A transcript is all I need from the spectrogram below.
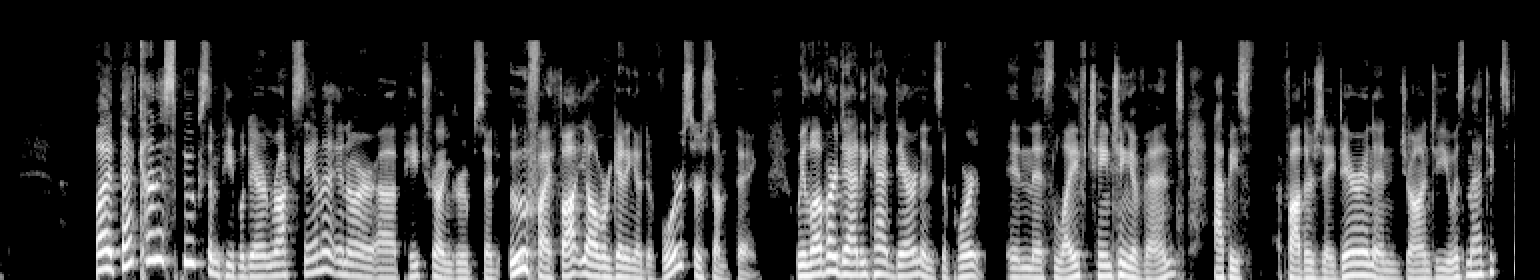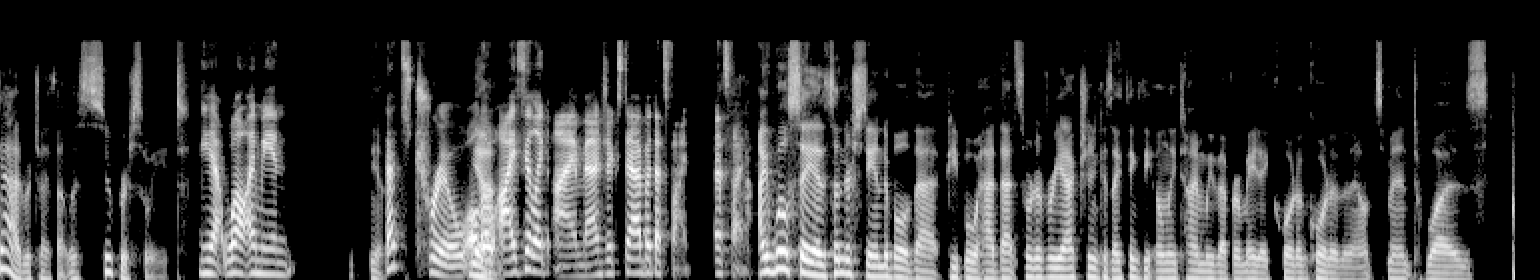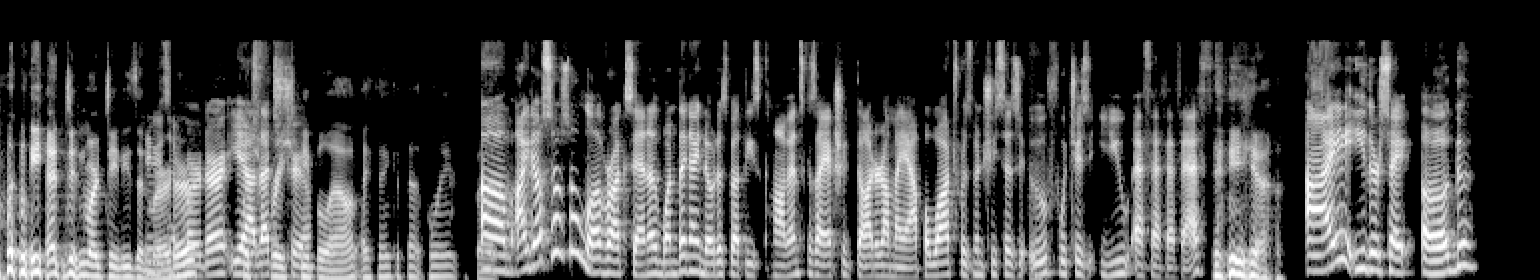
But that kind of spooked some people. Daryn Roxana in our uh, Patreon group said, "Oof, I thought y'all were getting a divorce or something. We love our daddy cat Daryn and support in this life changing event. Happy Father's Day, Daryn, and John to you as Magic's dad, which I thought was super sweet. Yeah. Well, I mean, Yeah. that's true. Although Yeah. I feel like I'm Magic's dad, but that's fine. That's fine. I will say it's understandable that people had that sort of reaction because I think the only time we've ever made a quote unquote announcement was when we ended martinis and It was a murder. murder. Yeah, that's freaked true. people out, I think, at that point. But Um, I just also love Roxana. One thing I noticed about these comments, because I actually got it on my Apple Watch, was when she says oof, which is U F F F F. yeah. I either say ugh,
